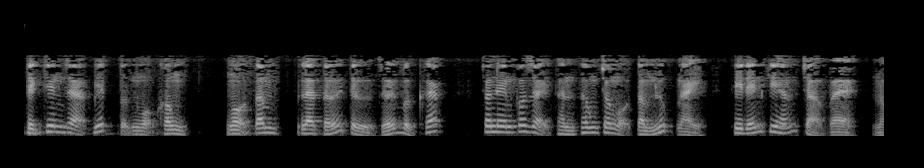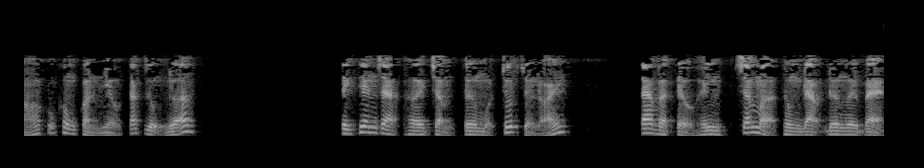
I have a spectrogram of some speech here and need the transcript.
Tịch thiên giả biết tự ngộ không, ngộ tâm là tới từ giới vực khác, cho nên có dạy thần thông cho ngộ tâm lúc này, thì đến khi hắn trở về, nó cũng không còn nhiều tác dụng nữa. Tịch thiên dạ hơi trầm tư một chút rồi nói, ta và tiểu hình sẽ mở thông đạo đưa ngươi về.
